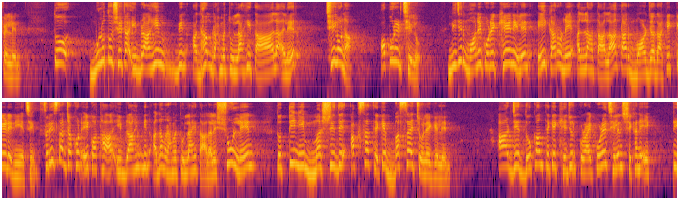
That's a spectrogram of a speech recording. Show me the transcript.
ফেললেন। তো মূলত সেটা ইব্রাহিম বিন আধাম রহমতুল্লাহি তালা আলের ছিল না, অপরের ছিল। নিজের মনে করে খেয়ে নিলেন, এই কারণে আল্লাহ তালা তার মর্যাদাকে কেড়ে নিয়েছে। ফেরিস্তার যখন এই কথা ইব্রাহিম বিন আদম রহমতুল্লাহি তালালে শুনলেন, তো তিনি মসজিদে আকসা থেকে বসরায় চলে গেলেন। আর যে দোকান থেকে খেজুর ক্রয় করেছিলেন, সেখানে একটি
